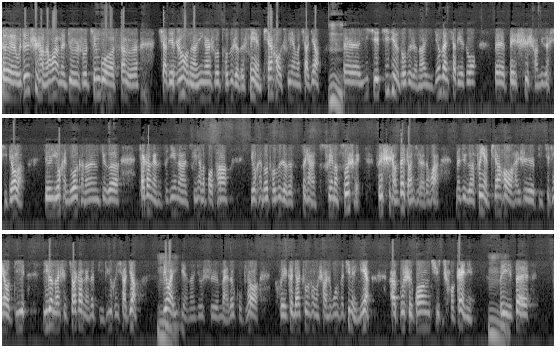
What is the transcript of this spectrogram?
呃，我觉得市场的话呢，就是说经过三轮。下跌之后呢，应该说投资者的风险偏好出现了下降。嗯。呃，一些激进的投资者呢，已经在下跌中，呃，被市场这个洗掉了。就是有很多可能这个加杠杆的资金呢，出现了爆仓，有很多投资者的资产出现了缩水。所以市场再涨起来的话，那这个风险偏好还是比之前要低。一个呢是加杠杆的比率会下降，另外一点呢就是买的股票会更加注重上市公司基本面，而不是光去炒概念。嗯。所以在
